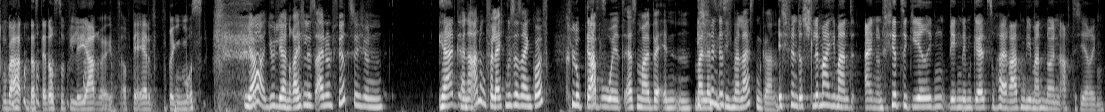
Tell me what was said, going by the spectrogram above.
drüber hatten, dass der doch so viele Jahre jetzt auf der Erde verbringen muss. Ja, Julian Reichel ist 41 und Ja, keine Ahnung, vielleicht muss er sein Golfclub-Abo jetzt erstmal beenden, weil er sich es- nicht mehr leisten kann. Ich finde es schlimmer, jemand 41-Jährigen wegen dem Geld zu heiraten, wie jemand 89-Jährigen.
